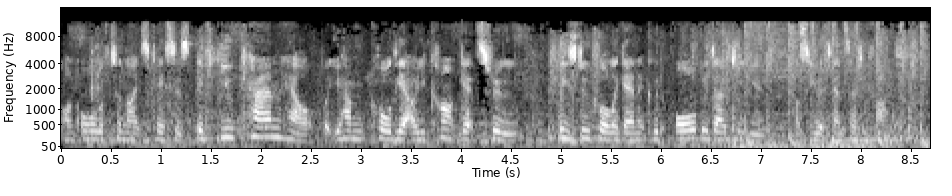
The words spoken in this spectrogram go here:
on all of tonight's cases. If you can help, but you haven't called yet or you can't get through, please do call again. It could all be down to you. I'll see you at 10.35.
